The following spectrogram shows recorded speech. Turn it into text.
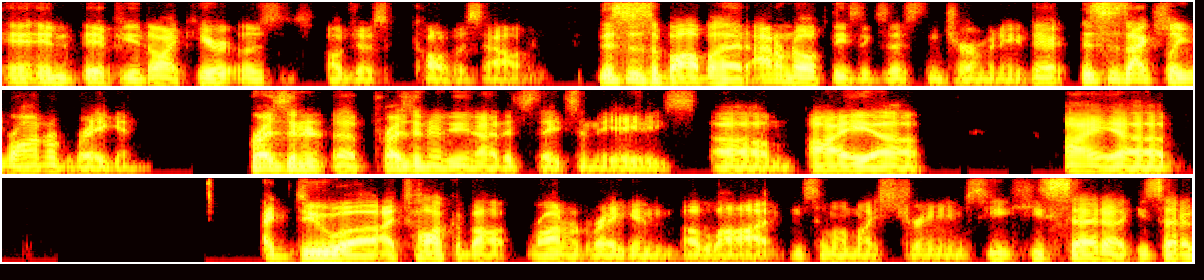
and if you like here, I'll just call this out. This is a bobblehead. I don't know if these exist in Germany. There, this is actually Ronald Reagan, president, uh, president of the United States in the '80s. Um, I, uh, I, uh, I do. Uh, I talk about Ronald Reagan a lot in some of my streams. He he said uh, he said a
